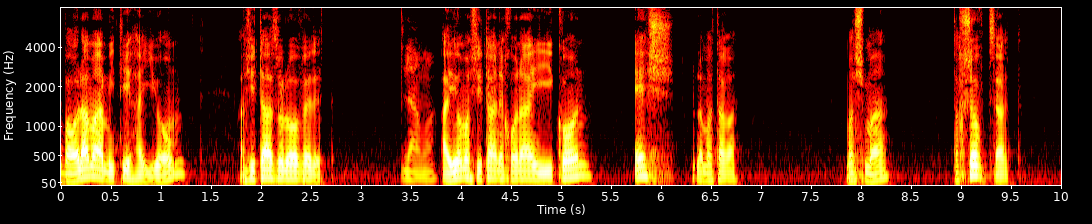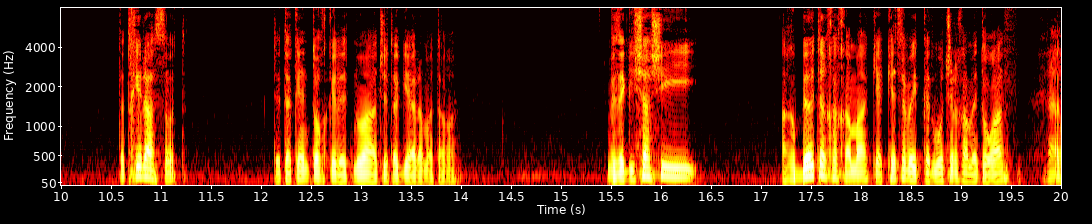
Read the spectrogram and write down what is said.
בעולם האמיתי היום, השיטה הזו לא עובדת. למה? היום השיטה הנכונה היא עיקון אש למטרה. משמע, תחשוב קצת, תתחיל לעשות, תתקן תוך כדי תנועה עד שתגיע למטרה. וזו גישה שהיא הרבה יותר חכמה, כי הקצב ההתקדמות שלך מטורף. והרבה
